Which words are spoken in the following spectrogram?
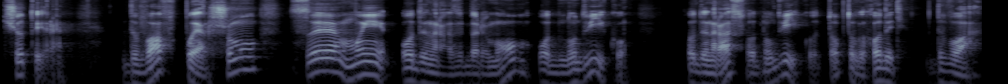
4. 2 в першому це ми один раз беремо одну двійку. Один раз одну двійку, тобто виходить 2.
